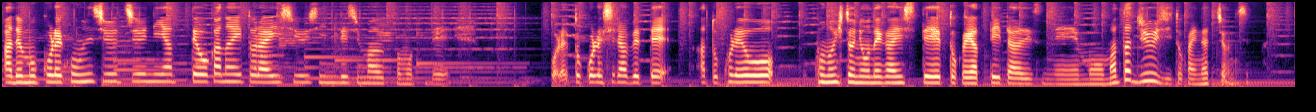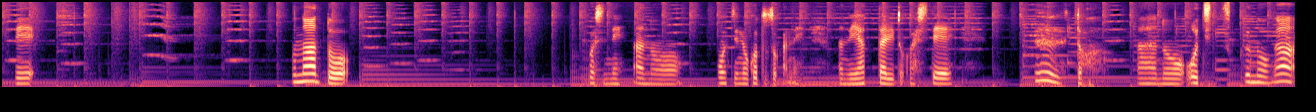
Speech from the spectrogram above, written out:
あ、でもこれ今週中にやっておかないと来週死んでしまうと思って、これとこれ調べて、あとこれをこの人にお願いしてとかやっていたらですね、もうまた10時とかになっちゃうんですよ。で、その後、少しね、あの、お家のこととかね、あの、やったりとかして、うーっと、あの、落ち着くのが、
